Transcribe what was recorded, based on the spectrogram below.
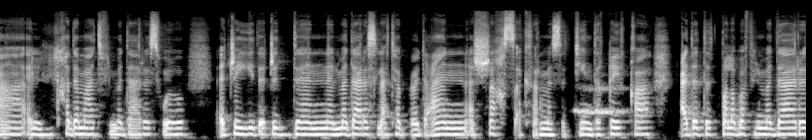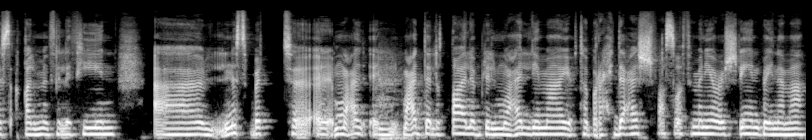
آه، الخدمات في المدارس جيدة جدا. المدارس لا تبعد عن الشخص أكثر من 60 دقيقة. عدد الطلبة في المدارس أقل من 30 آه، نسبة آه، معدل الطالب للمعلمة يعتبر 11.28 بينما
